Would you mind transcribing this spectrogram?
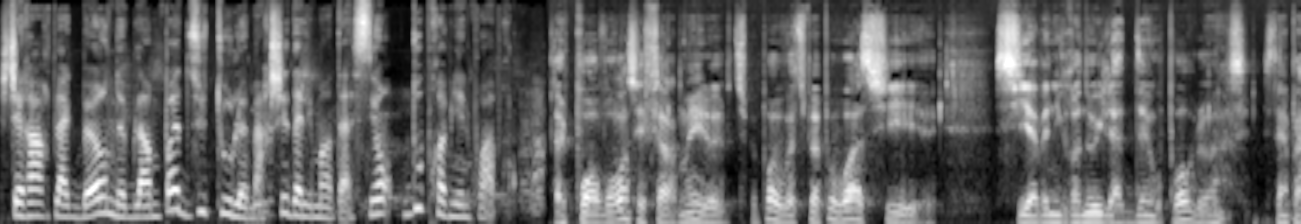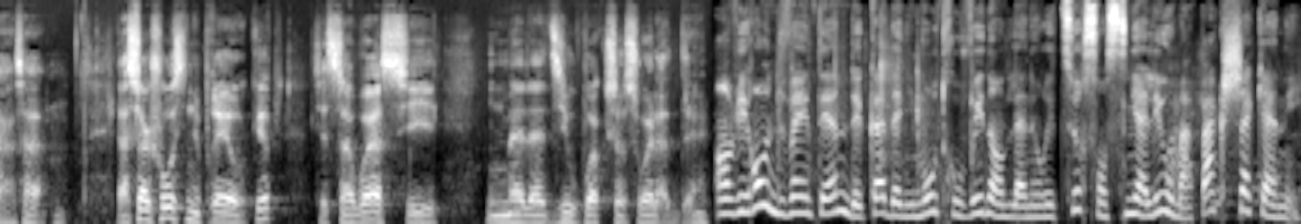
Gérard Blackburn ne blâme pas du tout le marché d'alimentation d'où provient le poivron. Le poivron, c'est fermé. Tu peux pas, tu peux pas voir si s'il y avait une grenouille là-dedans ou pas. C'est impensable. La seule chose qui nous préoccupe, c'est de savoir a une maladie ou quoi que ce soit là-dedans. Environ une vingtaine de cas d'animaux trouvés dans de la nourriture sont signalés au MAPAC chaque année.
